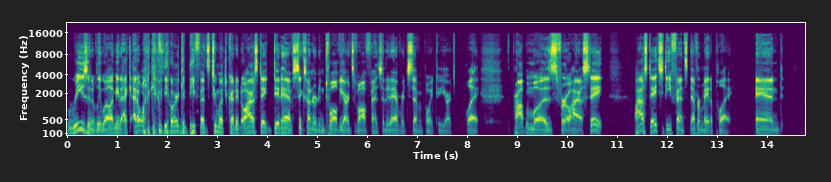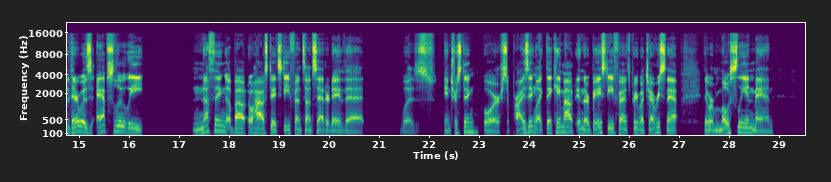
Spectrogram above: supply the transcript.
reasonably well. I mean, I, I don't want to give the Oregon defense too much credit. Ohio State did have 612 yards of offense and it averaged 7.2 yards per play. The problem was for Ohio State, Ohio State's defense never made a play. And there was absolutely nothing about Ohio State's defense on Saturday that was interesting or surprising. Like they came out in their base defense pretty much every snap. They were mostly in man.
